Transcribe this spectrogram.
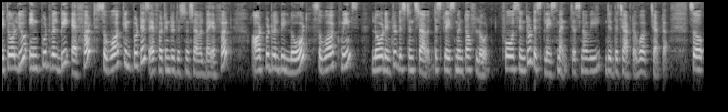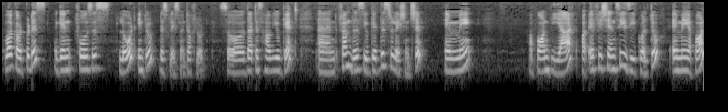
I told you input will be effort. So, work input is effort into distance traveled by effort. Output will be load. So, work means load into distance travel, displacement of load, force into displacement. Just now we did the chapter, work chapter. So work output is again force is load into displacement of load. So that is how you get and from this you get this relationship MA upon VR or efficiency is equal to MA upon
